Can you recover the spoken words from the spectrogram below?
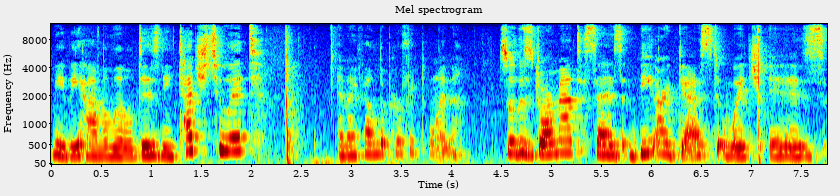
maybe have a little Disney touch to it. And I found the perfect one. So this doormat says Be Our Guest, which is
